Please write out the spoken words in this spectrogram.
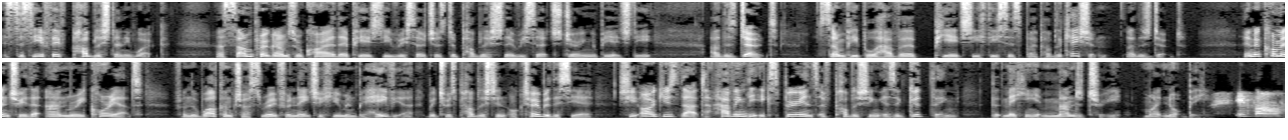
is to see if they've published any work. Now, some programs require their PhD researchers to publish their research during a PhD, others don't. Some people have a PhD thesis by publication, others don't. In a commentary that Anne Marie Coriat from the Wellcome Trust wrote for Nature Human Behaviour, which was published in October this year, she argues that having the experience of publishing is a good thing, but making it mandatory might not be. If asked,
